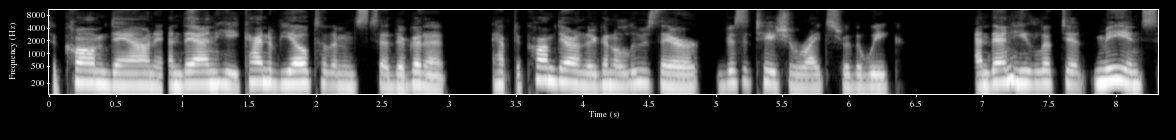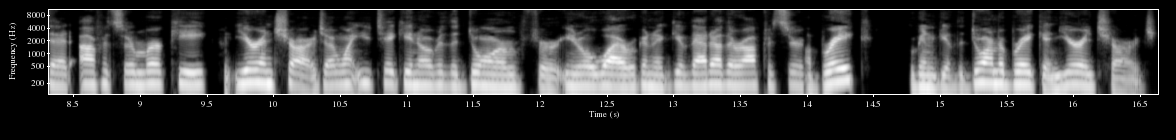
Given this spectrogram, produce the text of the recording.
to calm down. And then he kind of yelled to them and said they're going to have to calm down. They're going to lose their visitation rights for the week. And then mm-hmm. he looked at me and said, Officer Moerke, you're in charge. I want you taking over the dorm for, you know, a while. We're going to give that other officer a break. We're going to give the dorm a break and you're in charge.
